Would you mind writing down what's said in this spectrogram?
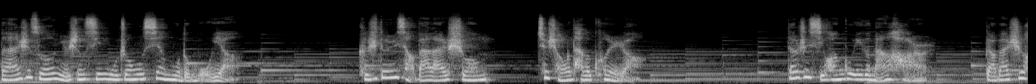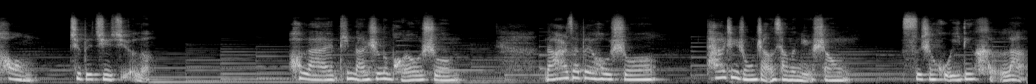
本来是所有女生心目中羡慕的模样。可是对于小白来说，却成了他的困扰。当时喜欢过一个男孩，表白之后却被拒绝了。后来听男生的朋友说，男孩在背后说，她这种长相的女生，私生活一定很烂，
